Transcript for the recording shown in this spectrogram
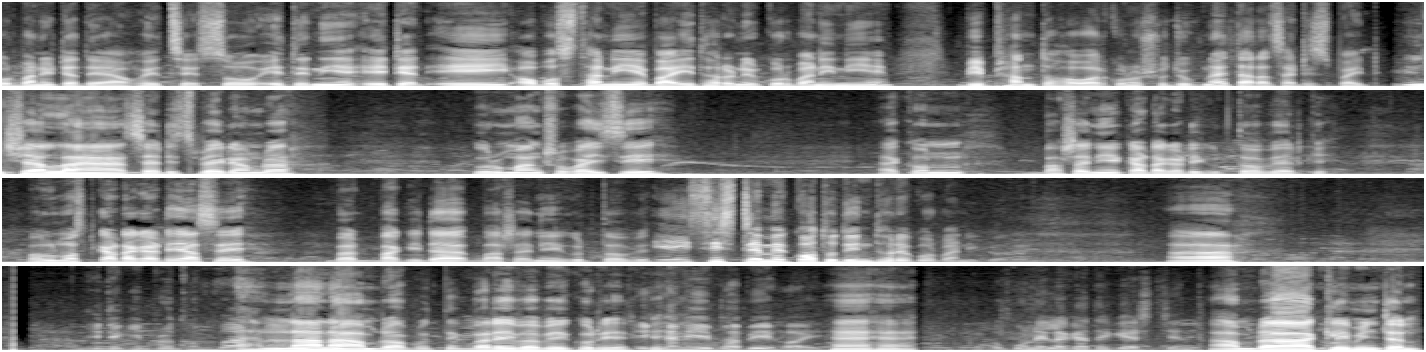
কোরবানিটা দেওয়া হয়েছে। সো এতে নিয়ে এটা এই অবস্থা নিয়ে বা এই ধরনের কোরবানি নিয়ে বিভ্রান্ত হওয়ার কোনো সুযোগ নাই তারা স্যাটিসফাইড ইনশাল্লাহ হ্যাঁ স্যাটিসফাইড আমরা। গরু মাংস পাইছি। এখন বাসায় নিয়ে কাটাকাটি করতে হবে আর কি। অলমোস্ট কাটাকাটি আছে বাট বাকিটা বাসায় নিয়ে করতে হবে। এই সিস্টেমে কতদিন ধরে কোরবানি করেন? এটা কি প্রথমবার? না না আমরা প্রত্যেকবার এইভাবেই করি আর কি। এখানে এভাবেই হয়? হ্যাঁ হ্যাঁ। কোন এলাকা থেকে আসছেন? আমরা ক্লিমিংটন।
